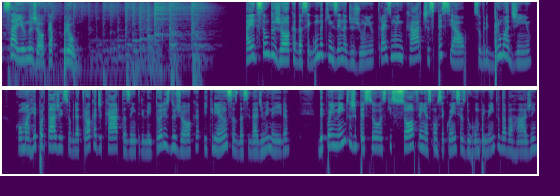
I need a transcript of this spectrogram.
Saiu no Joca Pro. A edição do Joca da segunda quinzena de junho traz um encarte especial sobre Brumadinho, com uma reportagem sobre a troca de cartas entre leitores do Joca e crianças da cidade mineira, depoimentos de pessoas que sofrem as consequências do rompimento da barragem,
